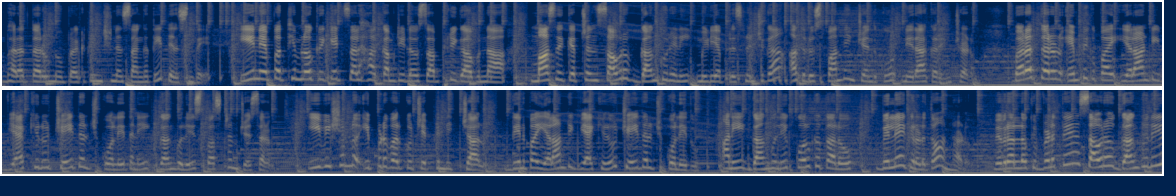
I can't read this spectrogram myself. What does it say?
భరత్ తరుణ్ను ప్రకటించిన సంగతి తెలిసిందే. ఈ నేపథ్యంలో క్రికెట్ సలహా కమిటీలో సభ్యుడిగా ఉన్న మాజీ కెప్టెన్ సౌరవ్ గంగూలీని మీడియా ప్రశ్నించగా అతడు స్పందించేందుకు నిరాకరించాడు. భరత్ తరుణ్ ఎంపికపై ఎలాంటి వ్యాఖ్యలు చేయదలుచుకోలేదని గంగూలీ స్పష్టం చేశాడు. ఈ విషయంలో ఇప్పటి వరకు చెప్పింది చాలు. దీనిపై ఎలాంటి వ్యాఖ్యలు చేయదలుచుకోలేదు అని గంగూలీ కోల్కతాలో విలేకరులతో అన్నాడు. వివరాల్లోకి వెళితే సౌరవ్ గంగూలీ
